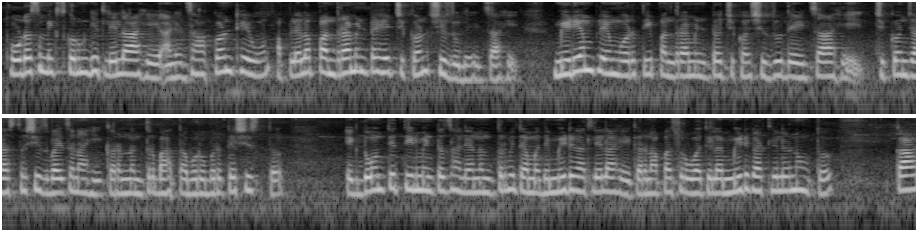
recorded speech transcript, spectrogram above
थोडंसं मिक्स करून घेतलेलं आहे आणि झाकण ठेवून आपल्याला पंधरा मिनटं हे चिकन शिजू द्यायचं आहे. मीडियम फ्लेमवरती पंधरा मिनटं चिकन शिजू द्यायचं आहे. चिकन जास्त शिजवायचं नाही कारण नंतर भाताबरोबर ते शिजतं. एक दोन ते तीन मिनटं झाल्यानंतर मी त्यामध्ये मीठ घातलेलं आहे. कारण आपण सुरुवातीला मीठ घातलेलं नव्हतं. का?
